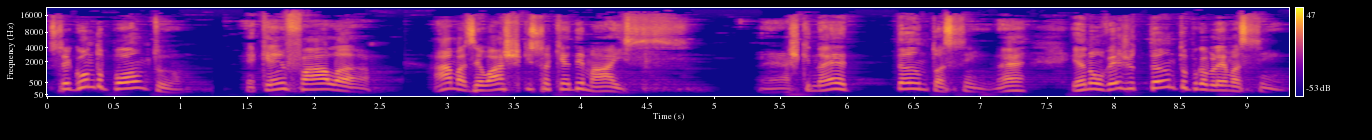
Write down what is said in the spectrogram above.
Segundo ponto é quem fala: ah, mas eu acho que isso aqui é demais. É, acho que não é tanto assim, né? Eu não vejo tanto problema assim.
